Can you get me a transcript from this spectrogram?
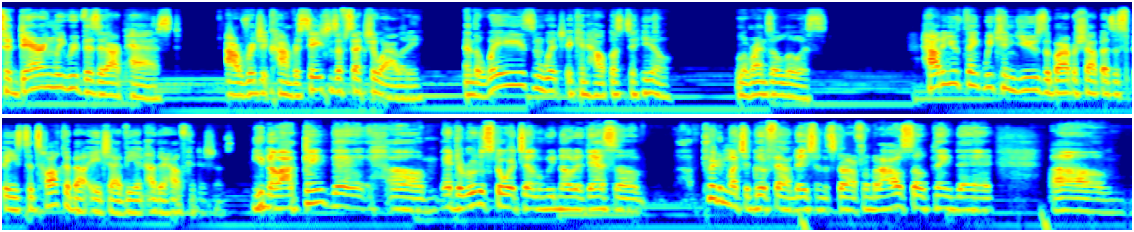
to daringly revisit our past, our rigid conversations of sexuality, and the ways in which it can help us to heal. Lorenzo Lewis. How do you think we can use the barbershop as a space to talk about HIV and other health conditions? You know, I think that um, at the root of storytelling, we know that that's a, a pretty much a good foundation to start from. But I also think that, um,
